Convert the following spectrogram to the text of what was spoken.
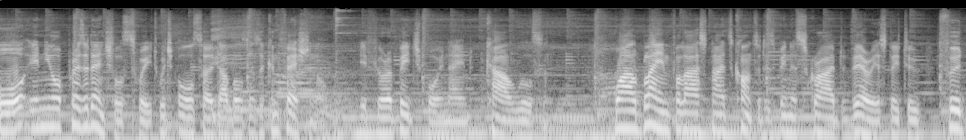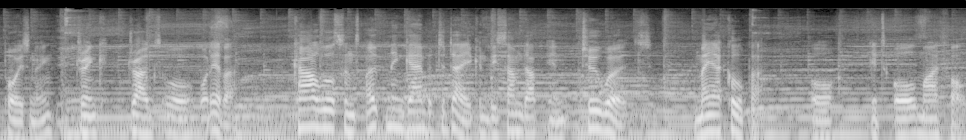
In your presidential suite, which also doubles as a confessional if you're a beach boy named Carl Wilson. While blame for last night's concert has been ascribed variously to food poisoning, drink, drugs, or whatever, Carl Wilson's opening gambit today can be summed up in two words mea culpa, or it's all my fault.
